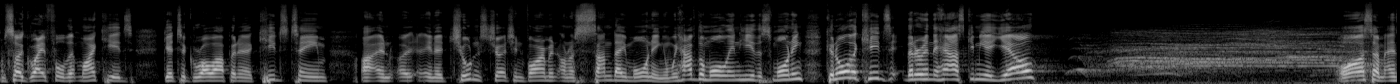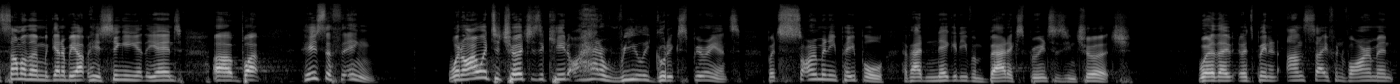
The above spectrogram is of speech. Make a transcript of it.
I'm so grateful that my kids get to grow up in a kids team uh, and uh, in a children's church environment on a Sunday morning. And we have them all in here this morning. Can all the kids that are in the house give me a yell? Awesome. And some of them are going to be up here singing at the end. Uh, but here's the thing when I went to church as a kid, I had a really good experience. But so many people have had negative and bad experiences in church where it's been an unsafe environment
